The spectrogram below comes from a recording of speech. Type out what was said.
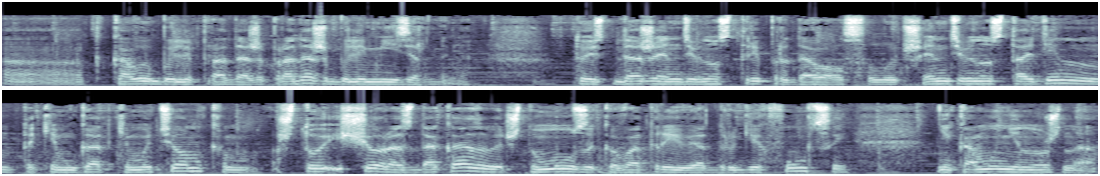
э, каковы были продажи? Продажи были мизерными. То есть даже N93 продавался лучше. N91 таким гадким утенком, что еще раз доказывает, что музыка в отрыве от других функций никому не нужна.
